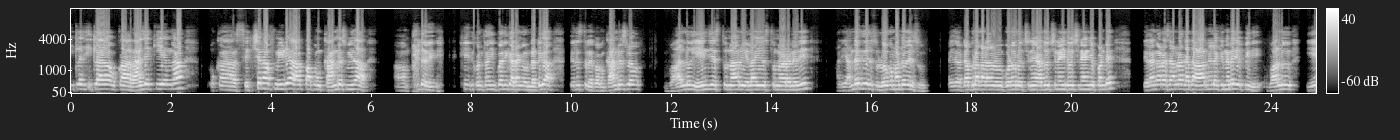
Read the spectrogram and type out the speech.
ఇట్లా ఇట్లా ఒక రాజకీయంగా ఒక సెక్షన్ ఆఫ్ మీడియా పాపం కాంగ్రెస్ మీద పడ్డది. ఇది కొంత ఇబ్బందికరంగా ఉన్నట్టుగా తెలుస్తున్నది. పాపం కాంగ్రెస్లో వాళ్ళు ఏం చేస్తున్నారు ఎలా చేస్తున్నారు అనేది అది అందరికీ తెలుసు లోకమంతా తెలుసు. డబ్బుల కాడ గొడవలు వచ్చినాయి అది వచ్చినాయి ఇది వచ్చినాయి అని చెప్పంటే తెలంగాణ సామ్న గత ఆరు నెలల కిందనే చెప్పింది. వాళ్ళు ఏ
